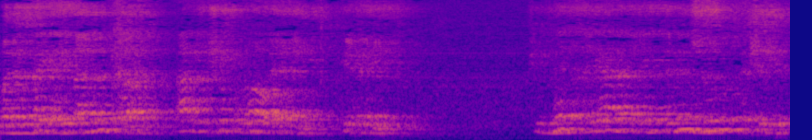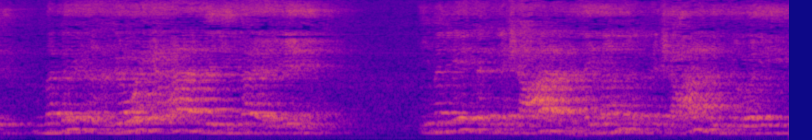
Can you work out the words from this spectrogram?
ونفيها إلى منكر شوف راوع يعني كيف كمية خيانة يعني، اللي تنزل ما بين الجوي عادة كفاية شعار أيضا شعار النووي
